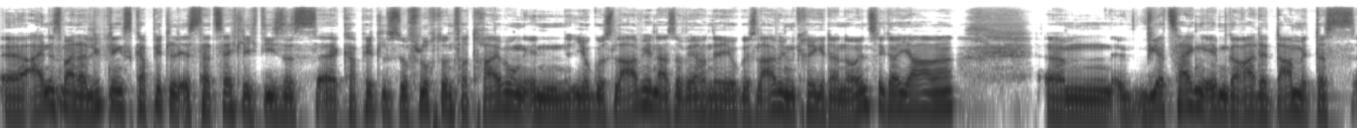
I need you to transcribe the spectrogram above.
äh, eines meiner Lieblingskapitel ist tatsächlich dieses äh, Kapitel zur Flucht und Vertreibung in Jugoslawien, also während der Jugoslawienkriege der 90er Jahre. Ähm, wir zeigen eben gerade damit, dass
